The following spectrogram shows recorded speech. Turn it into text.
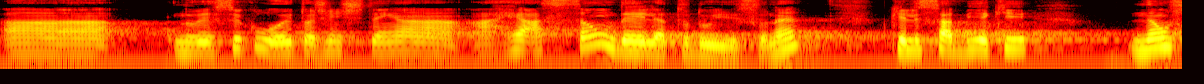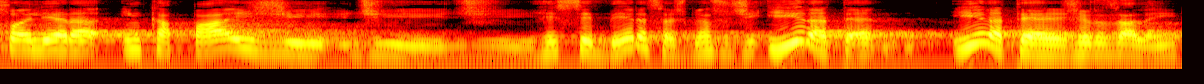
a, no versículo 8, a gente tem a, a reação dele a tudo isso, né? Porque ele sabia que não só ele era incapaz de, de, de, receber essas bênçãos, de ir até, ir até Jerusalém,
